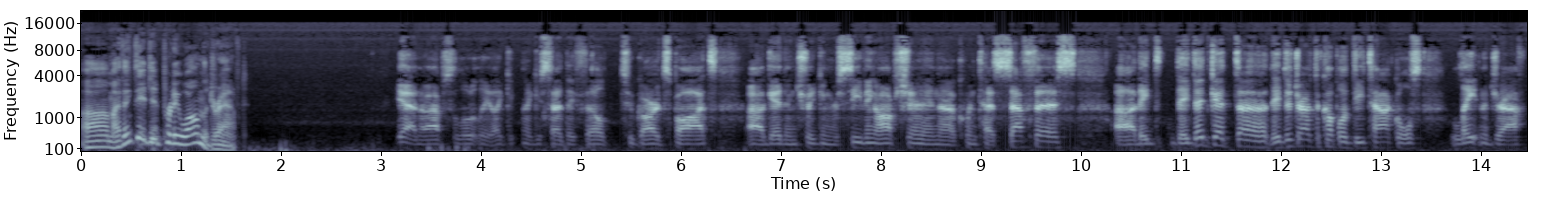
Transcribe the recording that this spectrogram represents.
Um, I think they did pretty well in the draft. Yeah, no, absolutely. Like like you said, they filled two guard spots. Uh, get an intriguing receiving option in uh, Quintez Cephus. Uh, they they did get uh, they did draft a couple of D tackles late in the draft.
